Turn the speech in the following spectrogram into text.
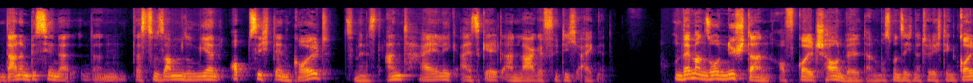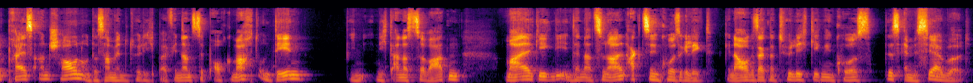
und dann ein bisschen dann das zusammensummieren, ob sich denn Gold zumindest anteilig als Geldanlage für dich eignet. Und wenn man so nüchtern auf Gold schauen will, dann muss man sich natürlich den Goldpreis anschauen und das haben wir natürlich bei Finanztipp auch gemacht und den, wie nicht anders zu erwarten, mal gegen die internationalen Aktienkurse gelegt. Genauer gesagt natürlich gegen den Kurs des MSCI World.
